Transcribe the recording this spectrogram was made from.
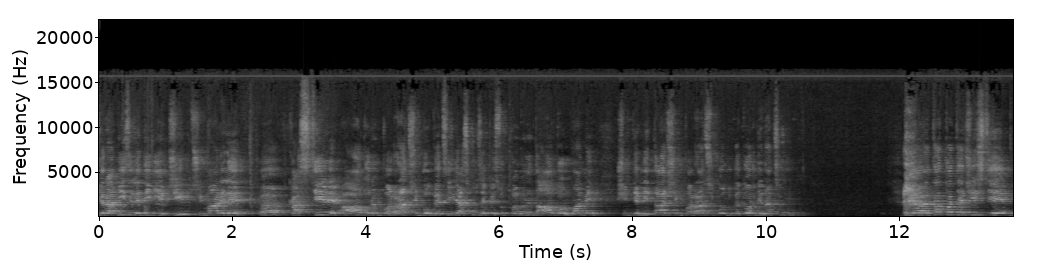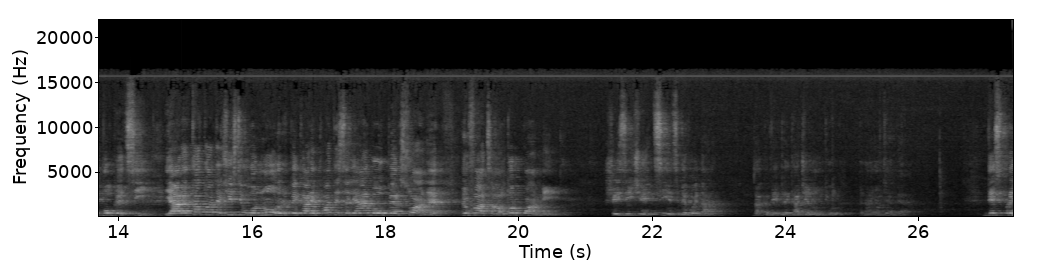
piramizele din Egipt și marele uh, castele a altor împărați și bogățiile ascunse pe sub pământ a altor oameni și demnitari și împărați și conducători de națiuni. I-a arătat toate aceste bogății, i-a arătat toate aceste onoruri pe care poate să le aibă o persoană în fața altor oameni. Și îi zice, ție ți le voi da dacă vei pleca genunchiul înaintea mea. Despre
